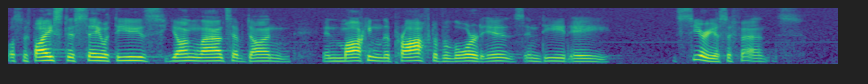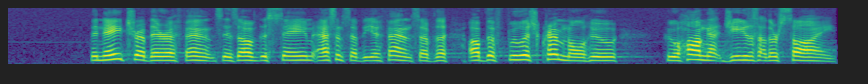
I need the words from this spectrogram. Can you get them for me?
Well, suffice to say, what these young lads have done in mocking the prophet of the Lord is indeed a serious offense. The nature of their offense is of the same essence of the offense of the, of the foolish criminal who, who hung at Jesus' other side.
